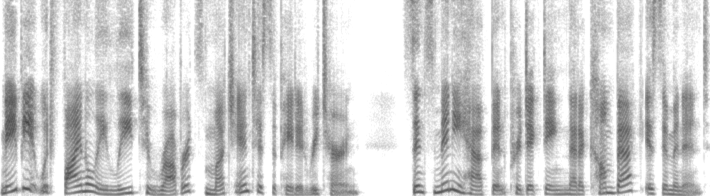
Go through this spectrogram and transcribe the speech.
Maybe it would finally lead to Robert's much anticipated return, since many have been predicting that a comeback is imminent.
